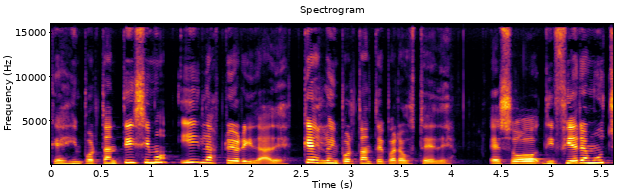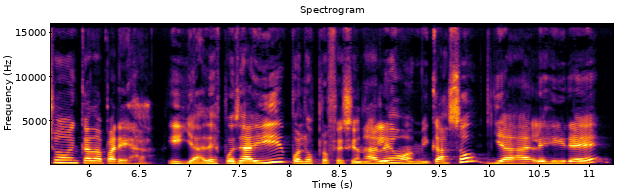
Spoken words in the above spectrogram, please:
Que es importantísimo, y las prioridades. ¿Qué es lo importante para ustedes? Eso difiere mucho en cada pareja. Y ya después de ahí, pues los profesionales, o en mi caso, ya les iré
